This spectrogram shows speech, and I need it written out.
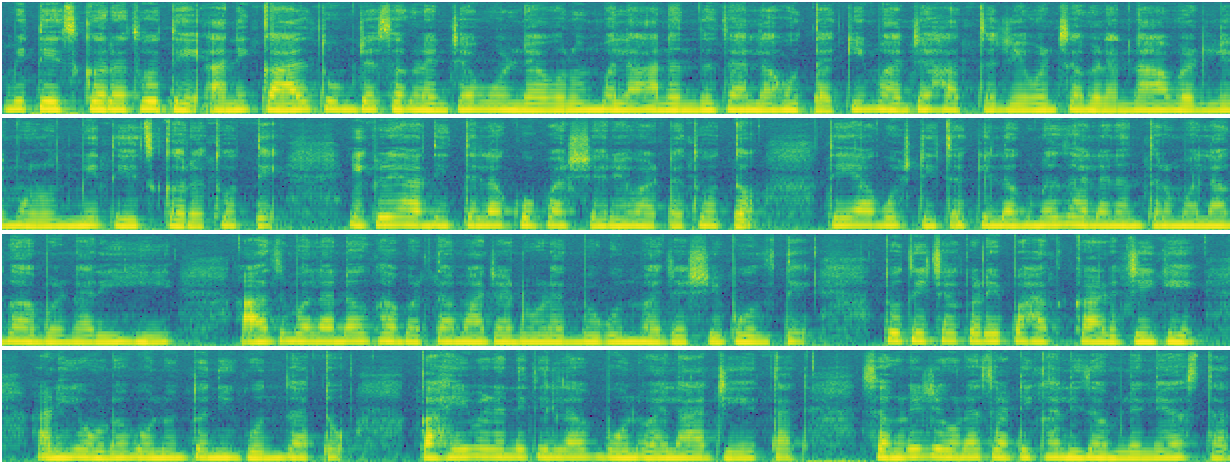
मी तेच करत होते आणि काल तुमच्या सगळ्यांच्या बोलण्यावरून मला आनंद झाला होता की माझ्या हातचं जेवण सगळ्यांना आवडले म्हणून मी तेच करत होते. इकडे आदित्यला खूप आश्चर्य वाटत होतं. ते या गोष्टीचं की लग्न झाल्यानंतर मला घाबरणारी ही आज मला न घाबरता माझ्या डोळ्यात बघून माझ्याशी बोलते. तो तिच्याकडे पाहत काळजी घे. आणि एवढं बोलून तो निघून जातो. काही वेळाने तिला बोलवायला आजी येतात. सगळे जेवणासाठी खाली जमलेले असतात.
